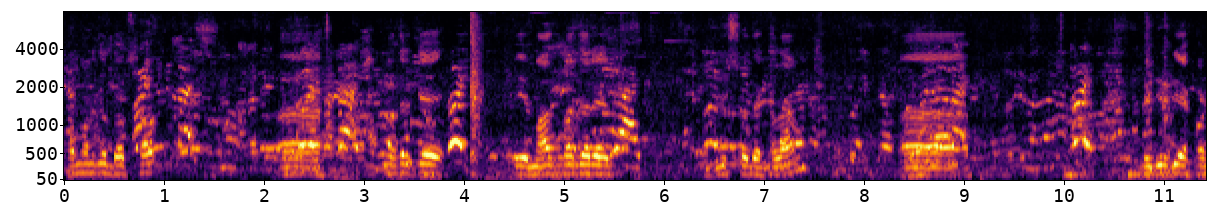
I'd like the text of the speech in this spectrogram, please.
সম্মানিত দর্শক আপনাদেরকে এই মাছ বাজারের দৃশ্য দেখালাম। ভিডিওটি এখন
